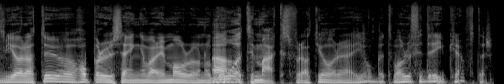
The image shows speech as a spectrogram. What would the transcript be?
gör att du hoppar ur sängen varje morgon och ja. går till Max för att göra det här jobbet? Vad har du för drivkrafter?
